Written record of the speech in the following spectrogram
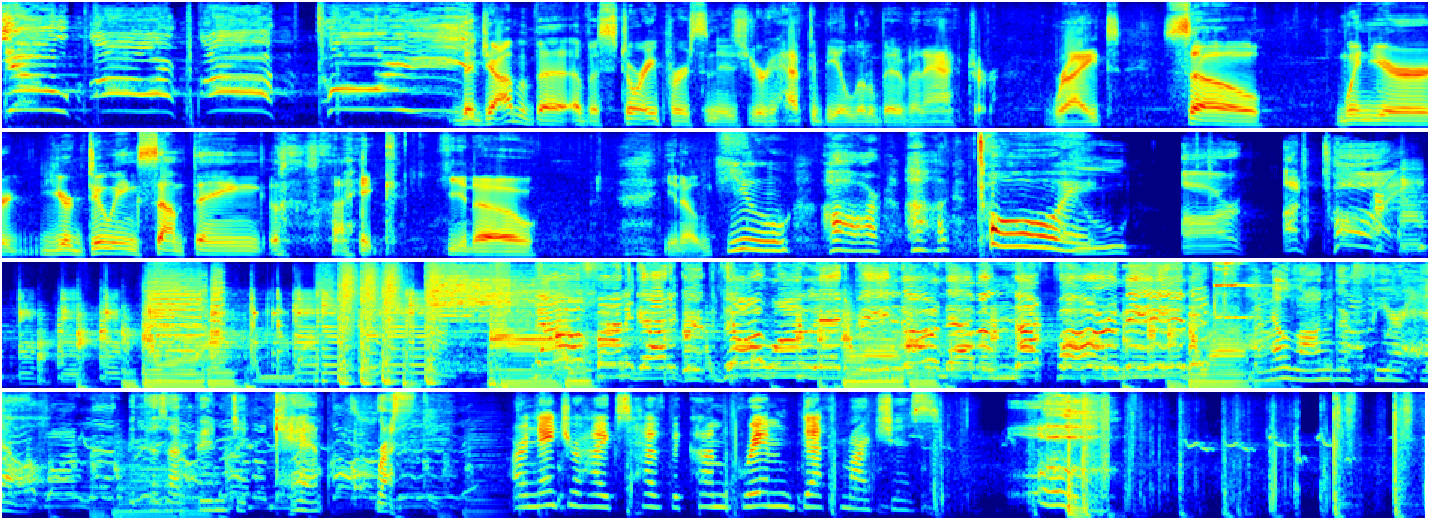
You are a toy! The job of a, of a story person is you have to be a little bit of an actor, right? So when you're you're doing something like, you know, you know, you are a toy. You are a toy! Longer fear hell because I've been to Camp Krusty. Our nature hikes have become grim death marches.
